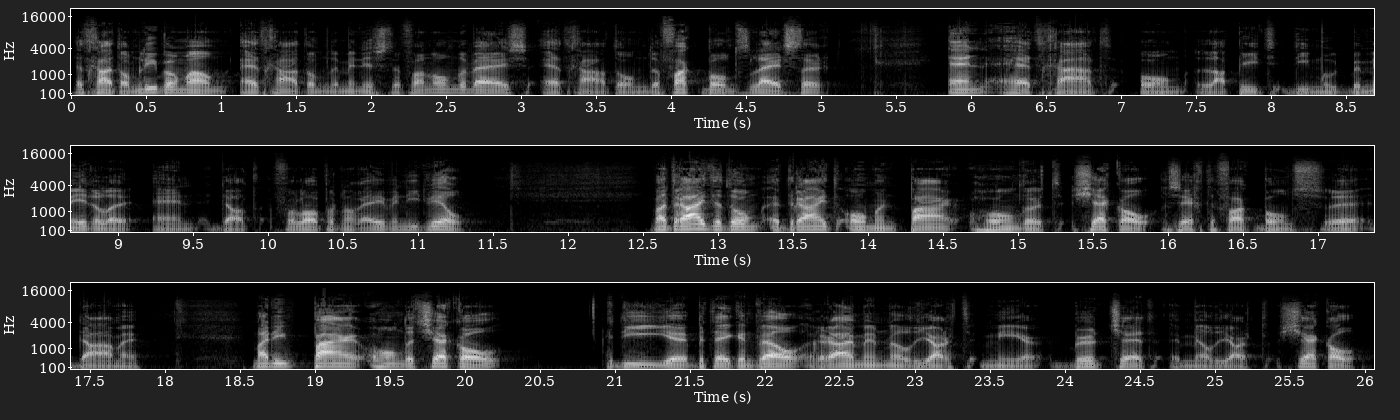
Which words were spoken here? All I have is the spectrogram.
Het gaat om Lieberman, het gaat om de minister van Onderwijs, het gaat om de vakbondsleidster en het gaat om Lapid die moet bemiddelen en dat voorlopig nog even niet wil. Waar draait het om? Het draait om een paar honderd shekel, zegt de vakbondsdame. maar die paar honderd shekel, die uh, betekent wel ruim een miljard meer budget, een miljard shekel.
